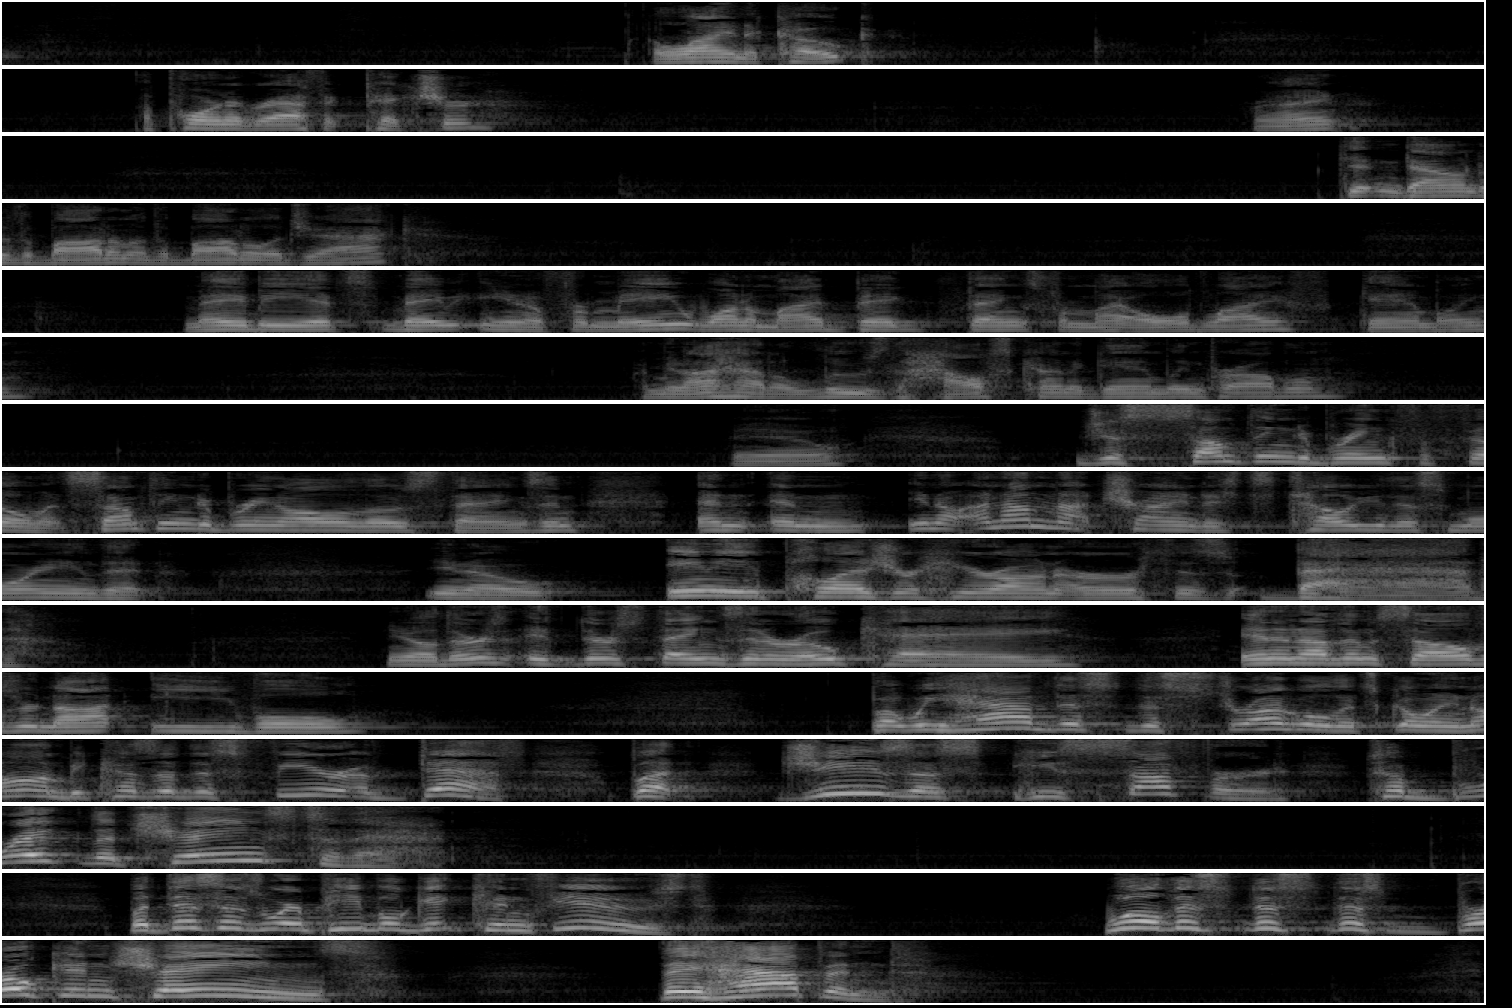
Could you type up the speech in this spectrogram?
a line of Coke, a pornographic picture, right? Getting down to the bottom of the bottle of Jack. Maybe it's maybe you know for me one of my big things from my old life gambling. I mean I had a lose the house kind of gambling problem. You know, just something to bring fulfillment, something to bring all of those things. And and and you know, and I'm not trying to tell you this morning that you know any pleasure here on earth is bad. You know, there's it, there's things that are okay in and of themselves are not evil. But we have this, this struggle that's going on because of this fear of death. But Jesus, he suffered to break the chains to that. But this is where people get confused. Well, this, this, this broken chains, they happened.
